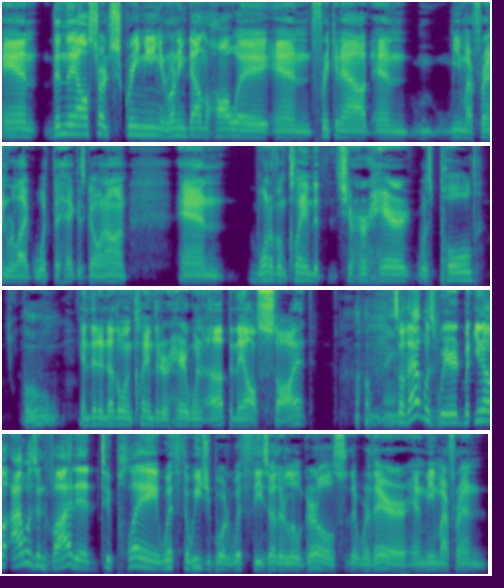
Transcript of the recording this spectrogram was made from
And then they all started screaming and running down the hallway and freaking out. And me and my friend were like, "What the heck is going on?" And one of them claimed that she, her hair was pulled, Oh, and then another one claimed that her hair went up, and they all saw it. oh man. So that was weird, but you know, I was invited to play with the Ouija board with these other little girls that were there, and me and my friend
